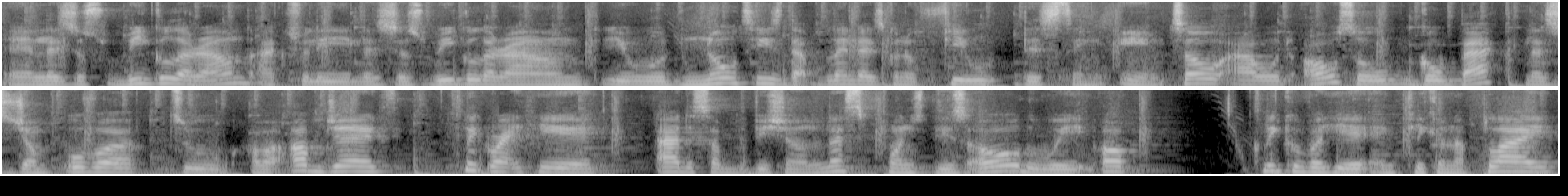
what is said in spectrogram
and let's just wiggle around. Actually let's just wiggle around. You would notice that blender is going to fill this thing in. So i would also go back. Let's jump over to our object. Click right here add a subdivision. Let's punch this all the way up. Click over here and click on apply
